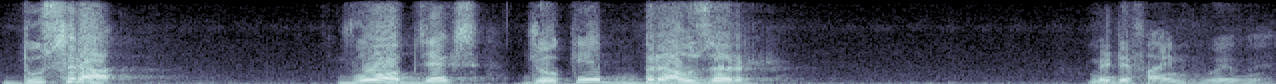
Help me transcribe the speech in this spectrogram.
دوسرا وہ آبجیکٹس جو کہ براؤزر میں ڈیفائن ہوئے ہوئے ہیں۔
